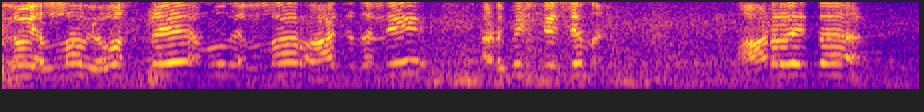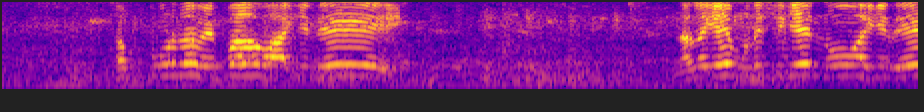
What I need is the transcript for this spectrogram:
ಇದು ಎಲ್ಲ ವ್ಯವಸ್ಥೆ ಅನ್ನೋದು ಎಲ್ಲ ರಾಜ್ಯದಲ್ಲಿ ಅಡ್ಮಿನಿಸ್ಟ್ರೇಷನ್ ಆಡಳಿತ ಸಂಪೂರ್ಣ ವಿಫಲವಾಗಿದೆ. ನನಗೆ ಮನಸ್ಸಿಗೆ ನೋವಾಗಿದೆ.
